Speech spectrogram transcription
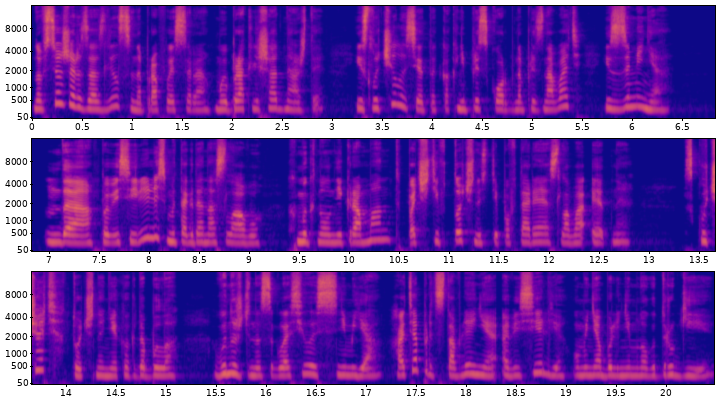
но все же разозлился на профессора, мой брат лишь однажды, и случилось это, как не прискорбно признавать, из-за меня. «Да, повеселились мы тогда на славу», — хмыкнул некромант, почти в точности повторяя слова Этны. «Скучать точно некогда было». Вынужденно согласилась с ним я, хотя представления о веселье у меня были немного другие.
